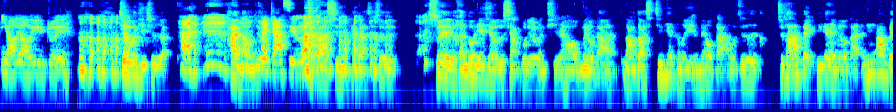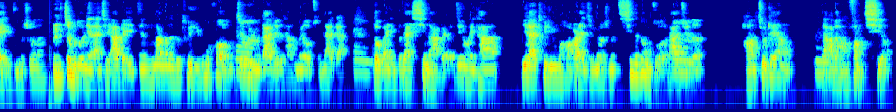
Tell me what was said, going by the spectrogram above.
摇摇欲坠，这个问题其实 太太难，我觉得太扎心了。太扎心了，太扎心。所以，所以很多年前我都想过这个问题，然后没有答案，然后到今天可能也没有答案。我觉得，就算阿北应该也没有答案，因为阿北怎么说呢？这么多年来，其实阿北已经慢慢的都退居幕后了嘛。这为什么大家觉得他没有存在感？嗯豆瓣也不再信阿北了，就因为他一来退居幕后，二来就没有什么新的动作了，大家觉得好像就这样了。嗯，阿北好像放弃了。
